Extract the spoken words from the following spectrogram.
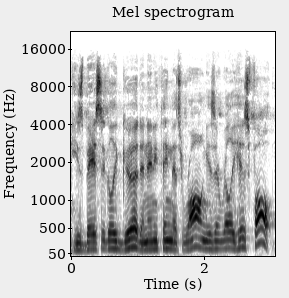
He's basically good, and anything that's wrong isn't really his fault.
